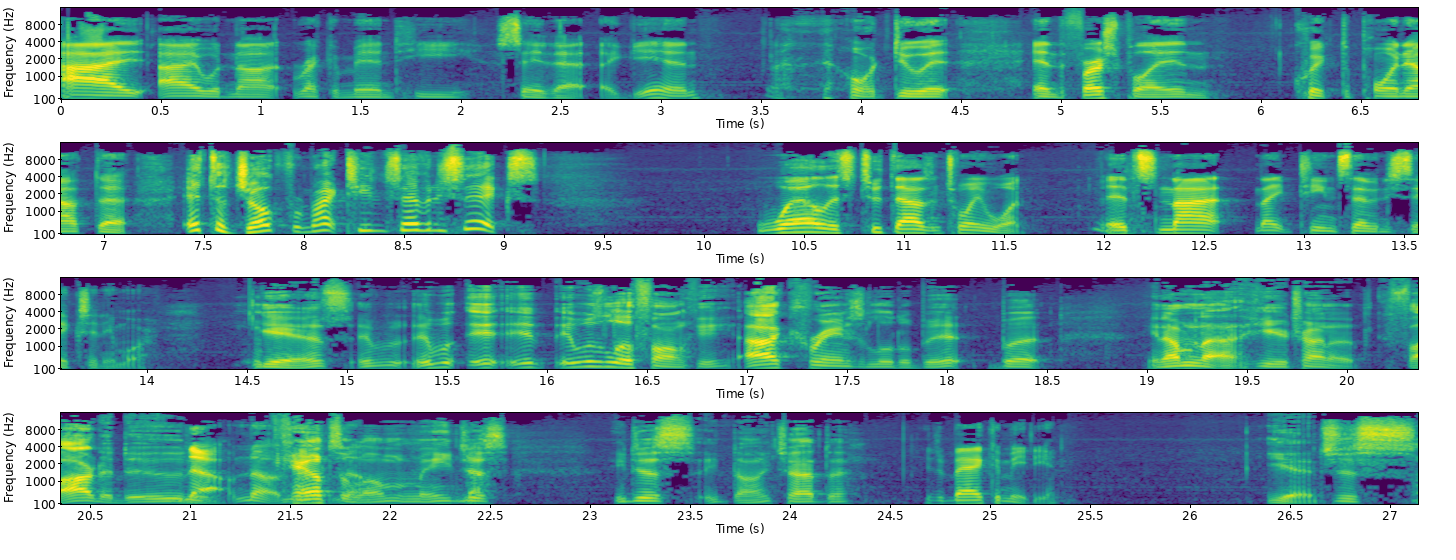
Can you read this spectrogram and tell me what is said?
I I would not recommend he say that again or do it in the first play. And quick to point out that it's a joke from 1976. Well, it's 2021. It's not 1976 anymore. Yes, it it, it, it, it was a little funky. I cringed a little bit, but know I'm not here trying to fire the dude. No, no, no, cancel no. him. I mean, he just he just you know, he tried to He's a bad comedian. yeah, just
